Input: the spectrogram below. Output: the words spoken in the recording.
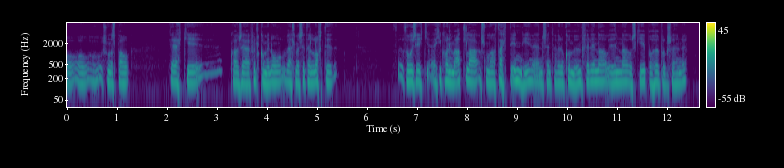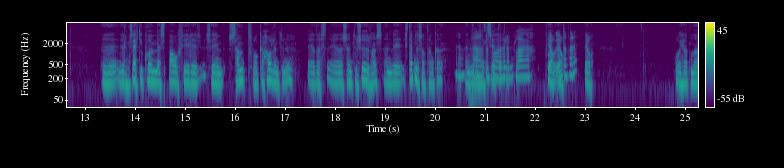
og, og svona spá er ekki, hvað að segja, fullkomin og við ætlum að setja inn loftið þó sé ekki, ekki konum með alla svona þætti inn í en sem við verðum komið umferðina og yðnað og skip og höfbruksveðinu uh, við erum ekki komið með spá fyrir segjum sandfóka hálendunu eða, eða söndur söðurlands en við stefnum samt þangað. Já, En við það er alltaf búið að vera að plaga Já, fólk já. undanfarið. og hérna,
